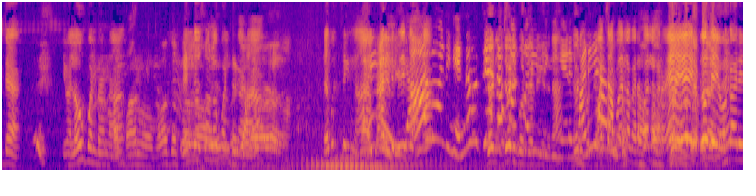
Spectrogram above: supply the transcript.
அவன்கிட்ட இவன் லவ் பண்றானா? ரெண்டு வருஷம் லவ் பண்ணிருக்கானா டபுள் சைட்னா நீங்க என்ன ஜோடி- போட்டு வாட்சா பாருல வர பாருல வர ஏய் ஏய் டோலே உட்காரு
